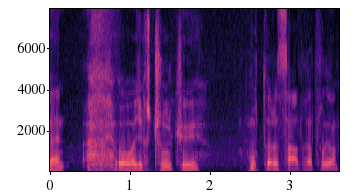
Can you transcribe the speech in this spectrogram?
Ben Ovacık Çuğurköyü muhtarı Sadık Atılgan.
